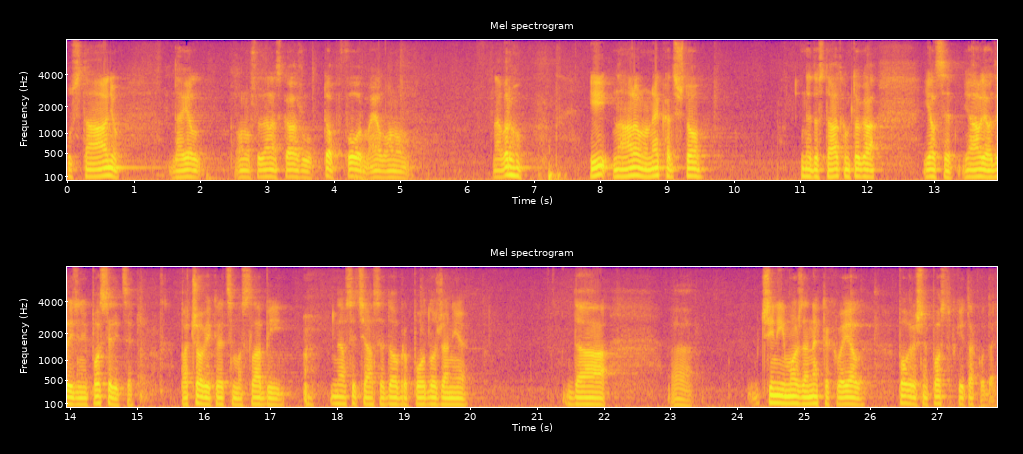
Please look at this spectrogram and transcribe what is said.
u stanju da je ono što danas kažu top forma, jel, ono na vrhu i naravno nekad što nedostatkom toga jel se javlja određene posljedice pa čovjek recimo slabiji ne osjeća se dobro podložan je da e, čini možda nekakve jel, pogrešne postupke i tako dalje.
